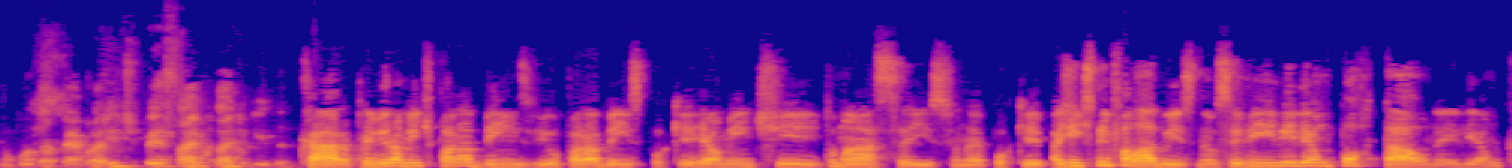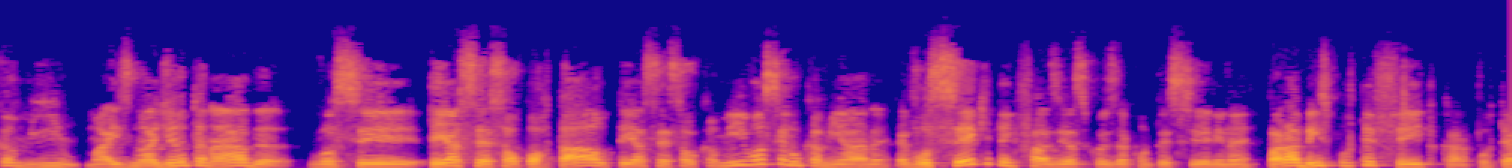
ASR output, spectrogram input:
É um pontapé pra gente pensar e mudar de vida. Cara, primeiramente, parabéns, viu? Parabéns, porque realmente muito massa isso, né? Porque a gente tem falado isso, né? O CVM, ele é um portal, né? Ele é um caminho, mas não adianta nada você ter acesso ao portal, ter acesso ao caminho e você não caminhar, né? É você que tem que fazer as coisas acontecerem, né? Parabéns por ter feito, cara, por ter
